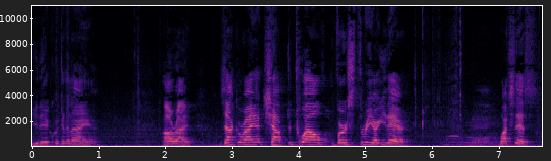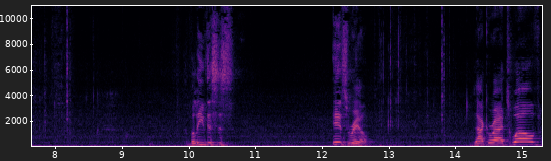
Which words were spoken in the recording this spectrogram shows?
You there quicker than I am. All right. Zechariah chapter 12, verse 3. Are you there? Watch this. I believe this is Israel. Zechariah 12,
